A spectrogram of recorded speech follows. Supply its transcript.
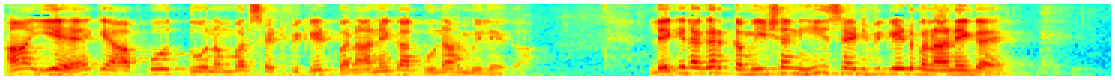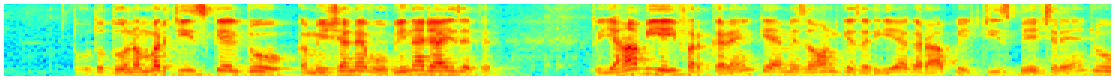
ہاں یہ ہے کہ آپ کو دو نمبر سرٹیفکیٹ بنانے کا گناہ ملے گا لیکن اگر کمیشن ہی سرٹیفکیٹ بنانے کا ہے تو تو دو نمبر چیز کے جو کمیشن ہے وہ بھی نہ جائز ہے پھر تو یہاں بھی یہی فرق کریں کہ امیزون کے ذریعے اگر آپ ایک چیز بیچ رہے ہیں جو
